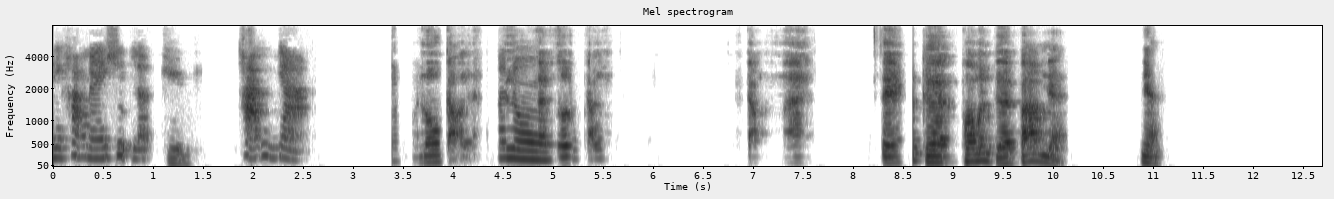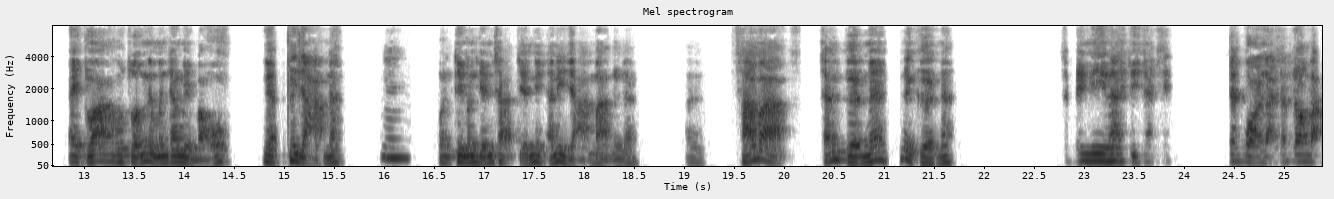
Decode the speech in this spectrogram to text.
ในข้างในสุดละขาดทุกอย่าง โนเก่าเนี่ยมโนแล้วรถกลับกลับมาแต่มันเกิดพอมันเกิดปั๊บเนี่ย เนี่ย ไอ้ตัวอกุศลเนี่ยมันยังไม่เบาเนี่ยคือหยาบนะอืมบางทีมันเห็นชัดเจนนี่อันนี้หยาบมากเลยนะเออถามว่าฉันเกิดไหมไม่เกิดนะจะไม่มีนะที่จะจะก่อนหละฉันยอมรับ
